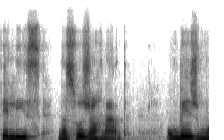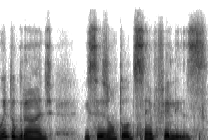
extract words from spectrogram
feliz na sua jornada. Um beijo muito grande e sejam todos sempre felizes.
